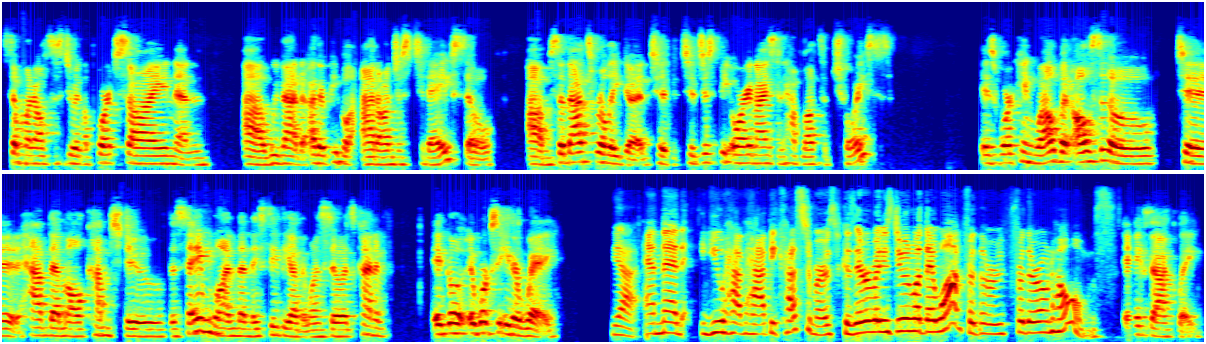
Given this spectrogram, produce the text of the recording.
someone else is doing a porch sign, and uh, we've had other people add on just today. So, um, so that's really good to to just be organized and have lots of choice is working well, but also to have them all come to the same one, then they see the other one. So it's kind of it go it works either way. Yeah, and then you have happy customers because everybody's doing what they want for their for their own homes. Exactly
